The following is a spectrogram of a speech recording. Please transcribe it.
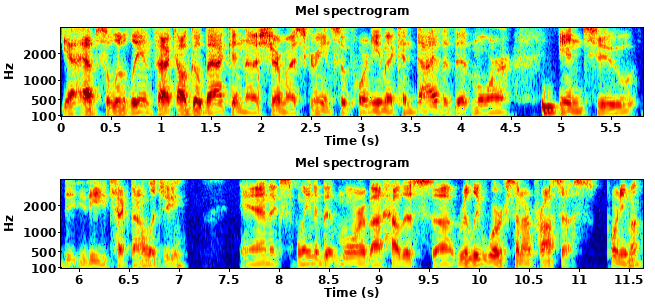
yeah absolutely in fact i'll go back and uh, share my screen so Poornima can dive a bit more into the, the technology and explain a bit more about how this uh, really works in our process Poornima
